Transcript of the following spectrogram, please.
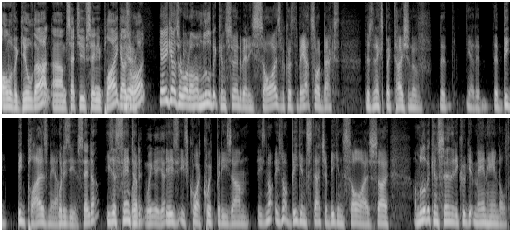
Oliver Gildart. Um, Sats, you've seen him play. Goes Yeah. all right. Yeah, he goes all right. I'm a little bit concerned about his size because the outside backs, there's an expectation of the you know they're, they're big big players now. What is he? A centre? He's a centre Winger- winger, yeah. He's he's quite quick, but he's um he's not he's not big in stature, big in size. So I'm a little bit concerned that he could get manhandled.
